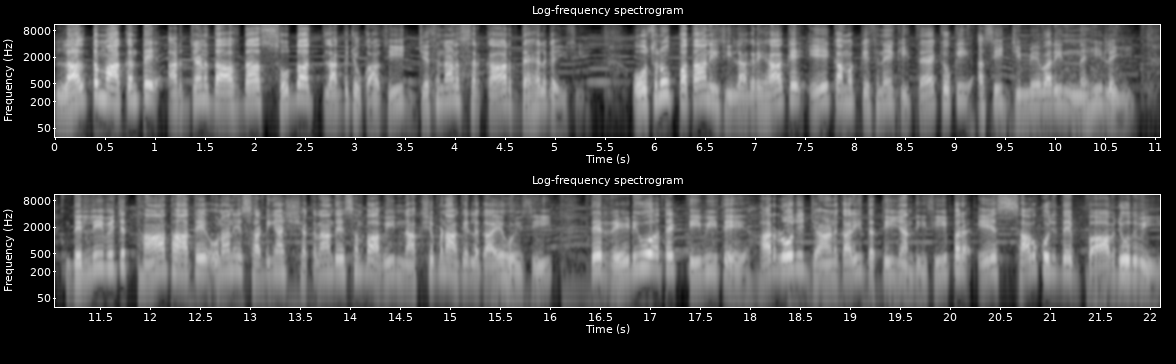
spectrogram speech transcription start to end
ਲਲਤ ਮਾਕਨ ਤੇ ਅਰਜਨ ਦਾਸ ਦਾ ਸੌਦਾ ਲੱਗ ਚੁੱਕਾ ਸੀ, ਜਿਸ ਨਾਲ ਸਰਕਾਰ ਦਹਿਲ ਗਈ ਸੀ। ਉਸ ਨੂੰ ਪਤਾ ਨਹੀਂ ਸੀ ਲੱਗ ਰਿਹਾ ਕਿ ਇਹ ਕੰਮ ਕਿਸਨੇ ਕੀਤਾ ਹੈ, ਕਿਉਂਕਿ ਅਸੀਂ ਜ਼ਿੰਮੇਵਾਰੀ ਨਹੀਂ ਲਈ। ਦਿੱਲੀ ਵਿੱਚ ਥਾਂ-ਥਾਂ ਤੇ ਉਹਨਾਂ ਨੇ ਸਾਡੀਆਂ ਸ਼ਕਲਾਂ ਦੇ ਸੰਭਾਵੀ ਨਕਸ਼ ਬਣਾ ਕੇ ਲਗਾਏ ਹੋਏ ਸੀ ਤੇ ਰੇਡੀਓ ਅਤੇ ਟੀਵੀ ਤੇ ਹਰ ਰੋਜ਼ ਜਾਣਕਾਰੀ ਦਿੱਤੀ ਜਾਂਦੀ ਸੀ, ਪਰ ਇਹ ਸਭ ਕੁਝ ਦੇ ਬਾਵਜੂਦ ਵੀ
